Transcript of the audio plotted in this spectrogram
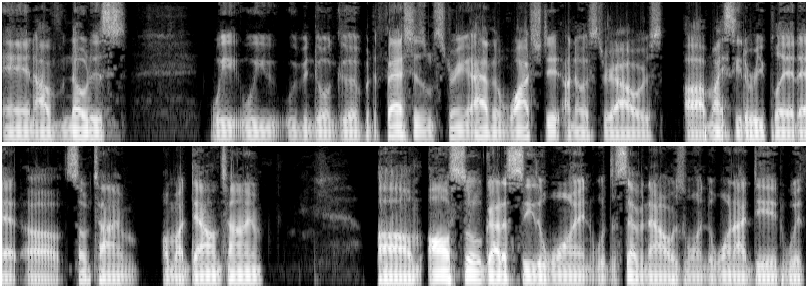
And I've noticed we we we've been doing good. But the fascism stream, I haven't watched it. I know it's three hours. Uh, I might see the replay of that uh, sometime on my downtime. Um, also got to see the one with the seven hours one, the one I did with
